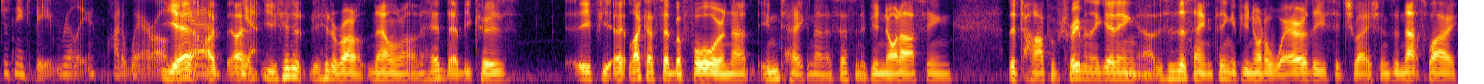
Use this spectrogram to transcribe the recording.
just need to be really quite aware of. Yeah, I, I, yeah. you hit it hit a right, nail right on the head there because if you, like I said before in that intake and that assessment, if you're not asking the type of treatment they're getting, uh, this is the same thing. If you're not aware of these situations, and that's why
